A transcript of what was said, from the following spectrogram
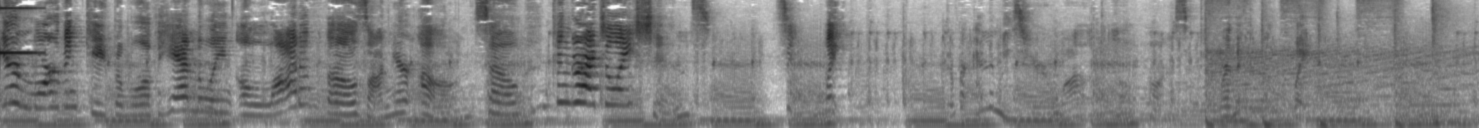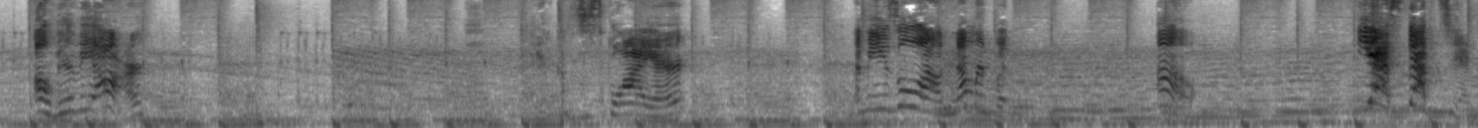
You're more than capable of handling a lot of foes on your own. So, congratulations. See, wait. There were enemies here a while ago. Hold on a second. Oh, there they are. Here comes the squire. I mean, he's a little outnumbered, but. Oh. Yes, that's him!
